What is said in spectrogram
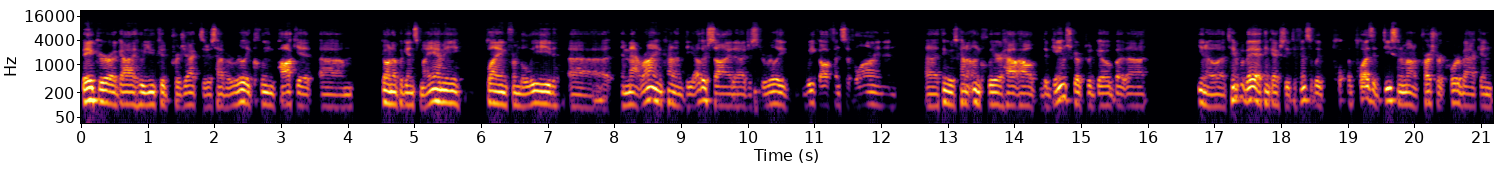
Baker, a guy who you could project to just have a really clean pocket um, going up against Miami, playing from the lead, uh, and Matt Ryan kind of the other side, uh, just a really weak offensive line. And uh, I think it was kind of unclear how, how the game script would go. But, uh, you know, uh, Tampa Bay, I think actually defensively pl- applies a decent amount of pressure at quarterback. And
